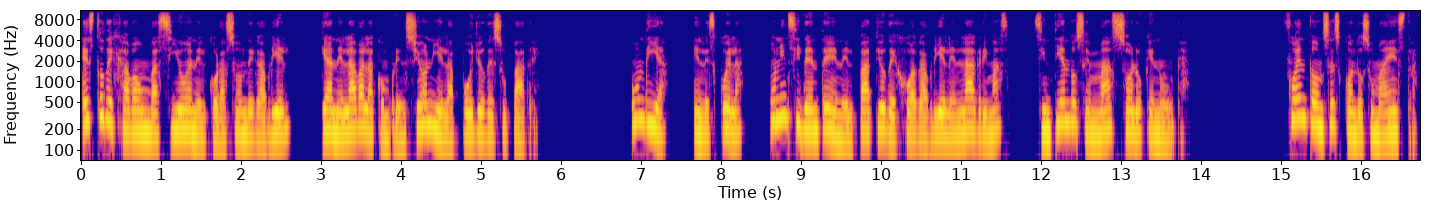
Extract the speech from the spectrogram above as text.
Esto dejaba un vacío en el corazón de Gabriel, que anhelaba la comprensión y el apoyo de su padre. Un día, en la escuela, un incidente en el patio dejó a Gabriel en lágrimas, sintiéndose más solo que nunca. Fue entonces cuando su maestra,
